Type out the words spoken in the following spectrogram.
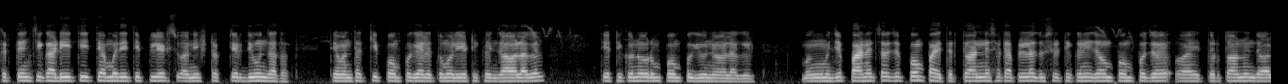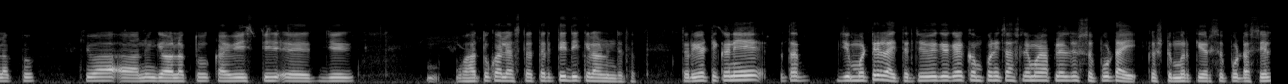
तर त्यांची गाडी येते त्यामध्ये ते प्लेट्स आणि स्ट्रक्चर देऊन जातात. ते म्हणतात की पंप घ्यायला तुम्हाला या ठिकाणी जावं लागेल. त्या ठिकाणावरून पंप घेऊन यावं लागेल. मग म्हणजे पाण्याचा जो पंप आहे तर तो आणण्यासाठी आपल्याला दुसऱ्या ठिकाणी जाऊन पंप जो आहे तर तो आणून द्यावा लागतो. किंवा आणून घ्यावा लागतो. काही वेळेस ते जे जे आले असतात तर ते देखील आणून देतात. तर या ठिकाणी आता जे मटेरियल आहे तर जे वेगवेगळ्या कंपनीचं असल्यामुळे आपल्याला जो सपोर्ट आहे कस्टमर केअर सपोर्ट असेल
